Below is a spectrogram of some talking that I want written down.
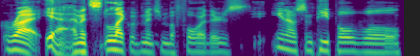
right. Yeah. I mean, it's like we've mentioned before, there's, you know, some people will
